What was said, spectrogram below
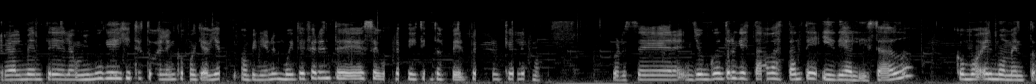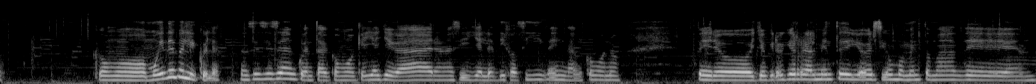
realmente lo mismo que dijiste tú, como que había opiniones muy diferentes según los distintos papers que leemos. Por ser, yo encuentro que estaba bastante idealizado como el momento, como muy de película. No sé si se dan cuenta, como que ellas llegaron así, ya les dijo, sí, vengan, cómo no. Pero yo creo que realmente debió haber sido un momento más de,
